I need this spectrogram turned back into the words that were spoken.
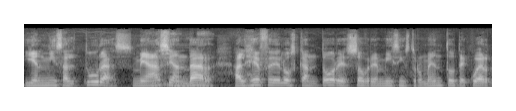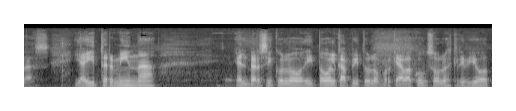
y en mis alturas me hace andar al jefe de los cantores sobre mis instrumentos de cuerdas. Y ahí termina el versículo y todo el capítulo porque Habacuc solo escribió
